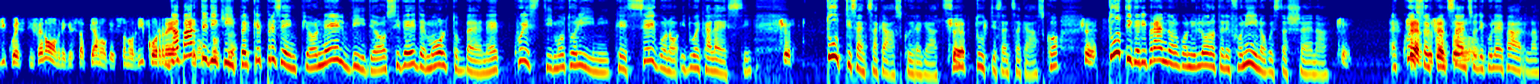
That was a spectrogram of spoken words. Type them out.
di questi fenomeni che sappiamo che sono ricorrenti. Da parte di chi? Perché per esempio nel video si vede molto bene questi motorini che seguono i due calessi. Certo. Tutti senza casco i ragazzi, Certo. tutti senza casco, Certo. tutti che riprendono con il loro telefonino questa scena. Certo. È questo Certo, il certo. consenso di cui lei parla?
